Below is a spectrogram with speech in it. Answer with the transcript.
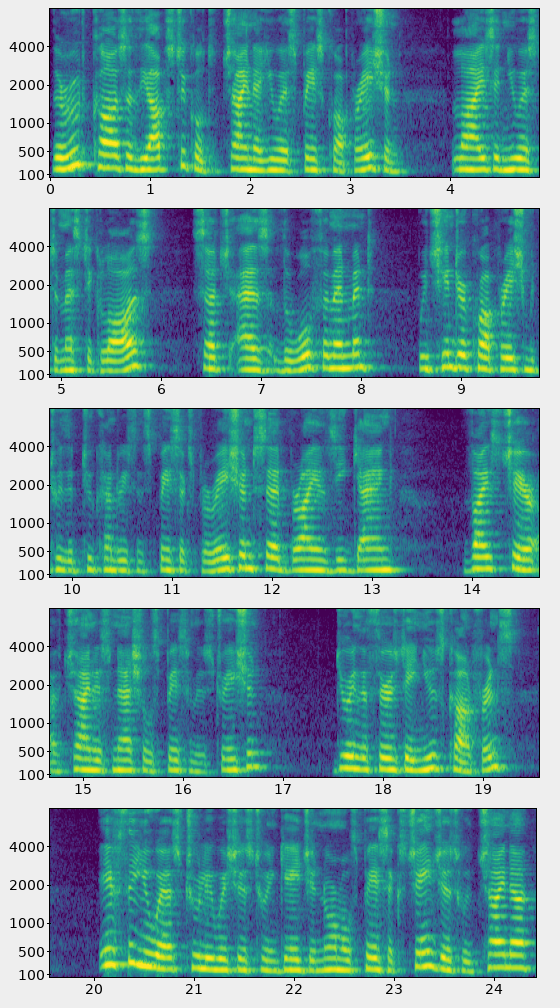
The root cause of the obstacle to China US space cooperation lies in US domestic laws, such as the Wolf Amendment, which hinder cooperation between the two countries in space exploration, said Bian Zhigang, vice chair of China's National Space Administration, during the Thursday news conference if the US truly wishes to engage in normal space exchanges with China,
